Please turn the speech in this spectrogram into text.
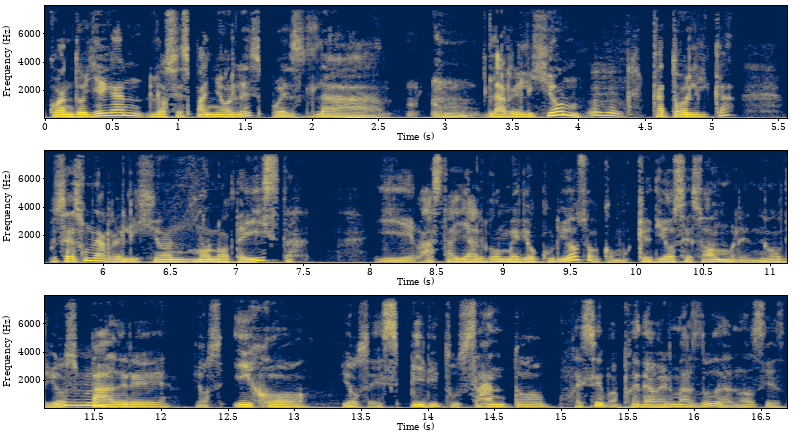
Cuando llegan los españoles, pues la, la religión católica, pues es una religión monoteísta y hasta hay algo medio curioso, como que Dios es hombre, ¿no? Dios Padre, Dios Hijo, Dios Espíritu Santo, pues puede haber más dudas, ¿no? Si es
